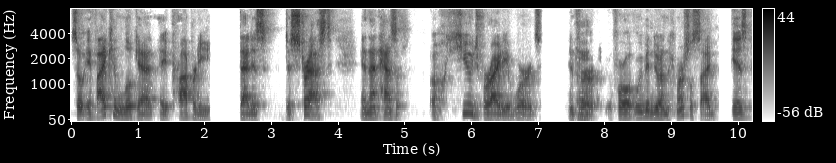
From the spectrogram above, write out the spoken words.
So if I can look at a property that is distressed and that has a, a huge variety of words, and for mm. for what we've been doing on the commercial side is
